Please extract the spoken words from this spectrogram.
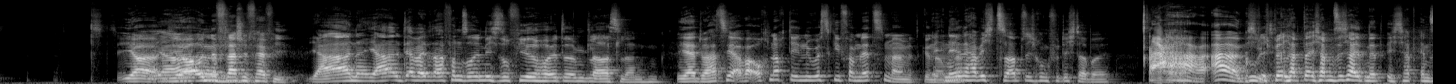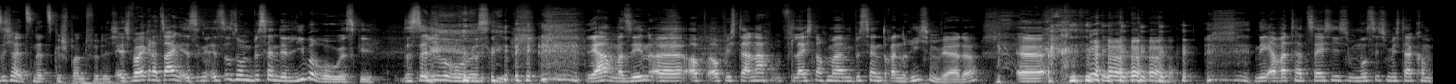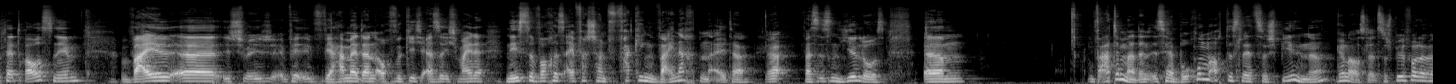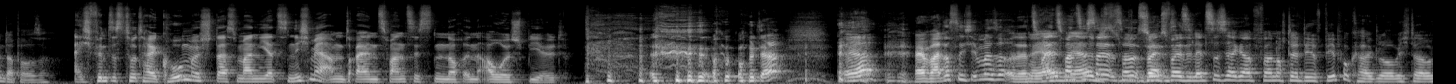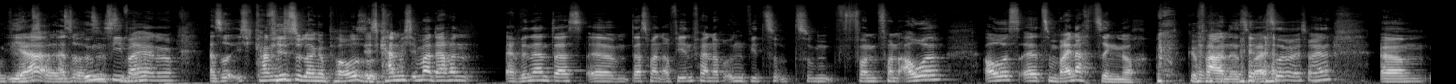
ja, ja, Ja. und eine Flasche Pfeffi. Ja, naja, aber davon soll nicht so viel heute im Glas landen. Ja, du hast ja aber auch noch den Whisky vom letzten Mal mitgenommen. nee, ne? den habe ich zur Absicherung für dich dabei. Ah, ah, gut. ich bin- ich habe ich hab ein, Sicherheitsnetz- ich hab ein Sicherheitsnetz gespannt für dich. Ich wollte gerade sagen, ist, ist es so ein bisschen der Libero-Whisky? Das ist der Libero-Whisky. Ja, mal sehen, äh, ob, ob ich danach vielleicht noch mal ein bisschen dran riechen werde. äh, nee, aber tatsächlich muss ich mich da komplett rausnehmen, weil äh, ich, ich, wir- haben ja dann auch wirklich, also ich meine, nächste Woche ist einfach schon fucking Weihnachten, Alter. Ja. Was ist denn hier los? Ähm, warte mal, dann ist ja Bochum auch das letzte Spiel, ne? genau, das letzte Spiel vor der Winterpause. Ich finde es total komisch, dass man jetzt nicht mehr am 23. noch in Aue spielt. Oder? Ja, Ja, war das nicht immer so? Oder naja, 22. naja, So- beziehungsweise letztes Jahr gab, war noch der DFB-Pokal, glaube ich, da irgendwie. ja, also 22., irgendwie war ne? ja noch, also ich kann Viel mich, zu lange Pause. ich kann mich immer daran erinnern, dass, ähm, dass man auf jeden Fall noch irgendwie zu, zum, von, von Aue aus äh, zum Weihnachtssingen noch gefahren ist, weißt du, was ich meine? Ähm,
